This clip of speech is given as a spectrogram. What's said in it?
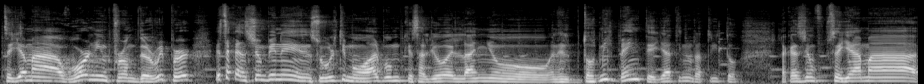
se llama Warning from the Reaper. Esta canción viene en su último álbum que salió el año. en el 2020, ya tiene un ratito. La canción se llama.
